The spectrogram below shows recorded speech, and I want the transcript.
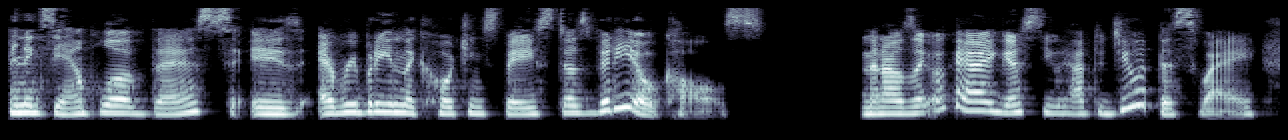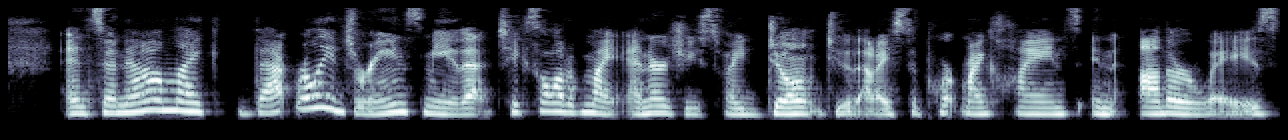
An example of this is everybody in the coaching space does video calls. And I was like, okay, I guess you have to do it this way. And so now I'm like, that really drains me. That takes a lot of my energy. So I don't do that. I support my clients in other ways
